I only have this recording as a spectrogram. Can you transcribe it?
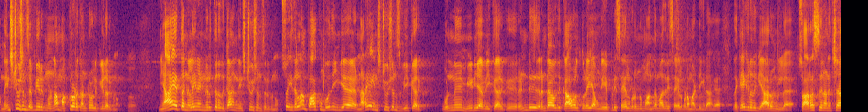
அந்த இன்ஸ்டிடியூஷன்ஸ் எப்படி இருக்கணும்னா மக்களோட கண்ட்ரோலுக்கு கீழே இருக்கணும். நியாயத்தை நிலையை நிறுத்துறதுக்காக இந்த இன்ஸ்டிடியூஷன்ஸ் இருக்கணும். ஸோ இதெல்லாம் பார்க்கும்போது இங்கே நிறைய இன்ஸ்டிடியூஷன்ஸ் வீக்காக இருக்குது ஒன்று மீடியா வீக்காக இருக்குது ரெண்டு ரெண்டாவது காவல்துறை அவங்க எப்படி செயல்படணுமோ அந்த மாதிரி செயல்பட மாட்டேங்கிறாங்க. அதை கேட்குறதுக்கு யாரும் இல்லை. ஸோ அரசு நினச்சா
